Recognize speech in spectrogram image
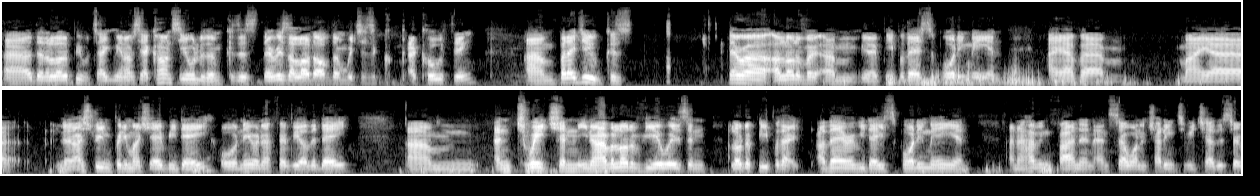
uh, that a lot of people tag me. And obviously I can't see all of them because there is a lot of them, which is a, a cool thing. Um, but I do because there are a lot of um, you know people there supporting me, and I have um, my uh, you know I stream pretty much every day or near enough every other day um, and Twitch, and you know, I have a lot of viewers and a lot of people that are there every day supporting me and and are having fun and, and so on and chatting to each other. So,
